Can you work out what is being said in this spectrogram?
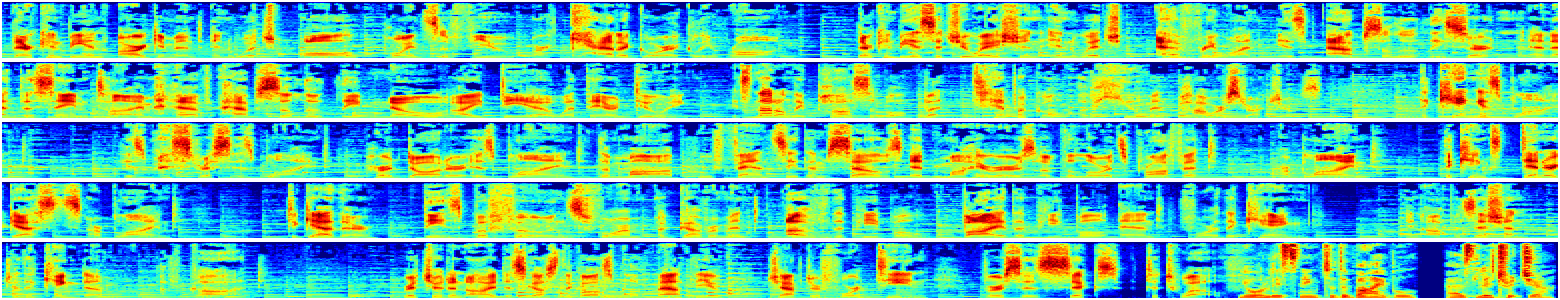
There can be an argument in which all points of view are categorically wrong. There can be a situation in which everyone is absolutely certain and at the same time have absolutely no idea what they are doing. It's not only possible, but typical of human power structures. The king is blind. His mistress is blind. Her daughter is blind. The mob, who fancy themselves admirers of the Lord's prophet, are blind. The king's dinner guests are blind. Together, these buffoons form a government of the people, by the people, and for the king in opposition to the kingdom of God. Richard and I discuss the Gospel of Matthew, chapter 14, verses 6 to 12. You're listening to the Bible as literature.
